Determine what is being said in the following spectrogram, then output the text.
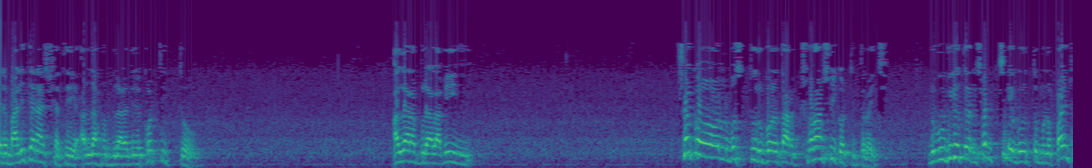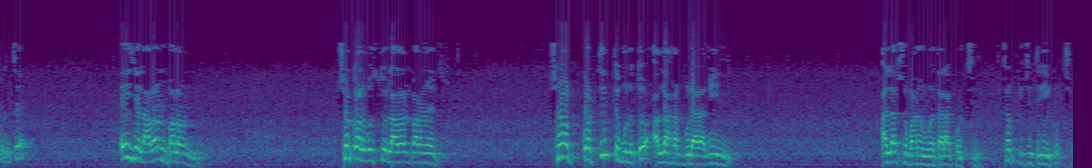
এর মালিকানার সাথে আল্লাহ রাবুল আলমীর কর্তৃত্ব। আল্লাহ রাবুল আলমিন সকল বস্তুর উপর তার সরাসরি কর্তৃত্ব রয়েছে। রুবুবিয়তের সবচেয়ে গুরুত্বপূর্ণ পয়েন্ট হচ্ছে, এই যে লালন পালন সকল বস্তু লালন পালনের সব কর্তৃত্ব মূলত আল্লাহ রাব্বুল আলমিন আল্লাহ সুবাহ করছেন। সবকিছু তিনি করছেন।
